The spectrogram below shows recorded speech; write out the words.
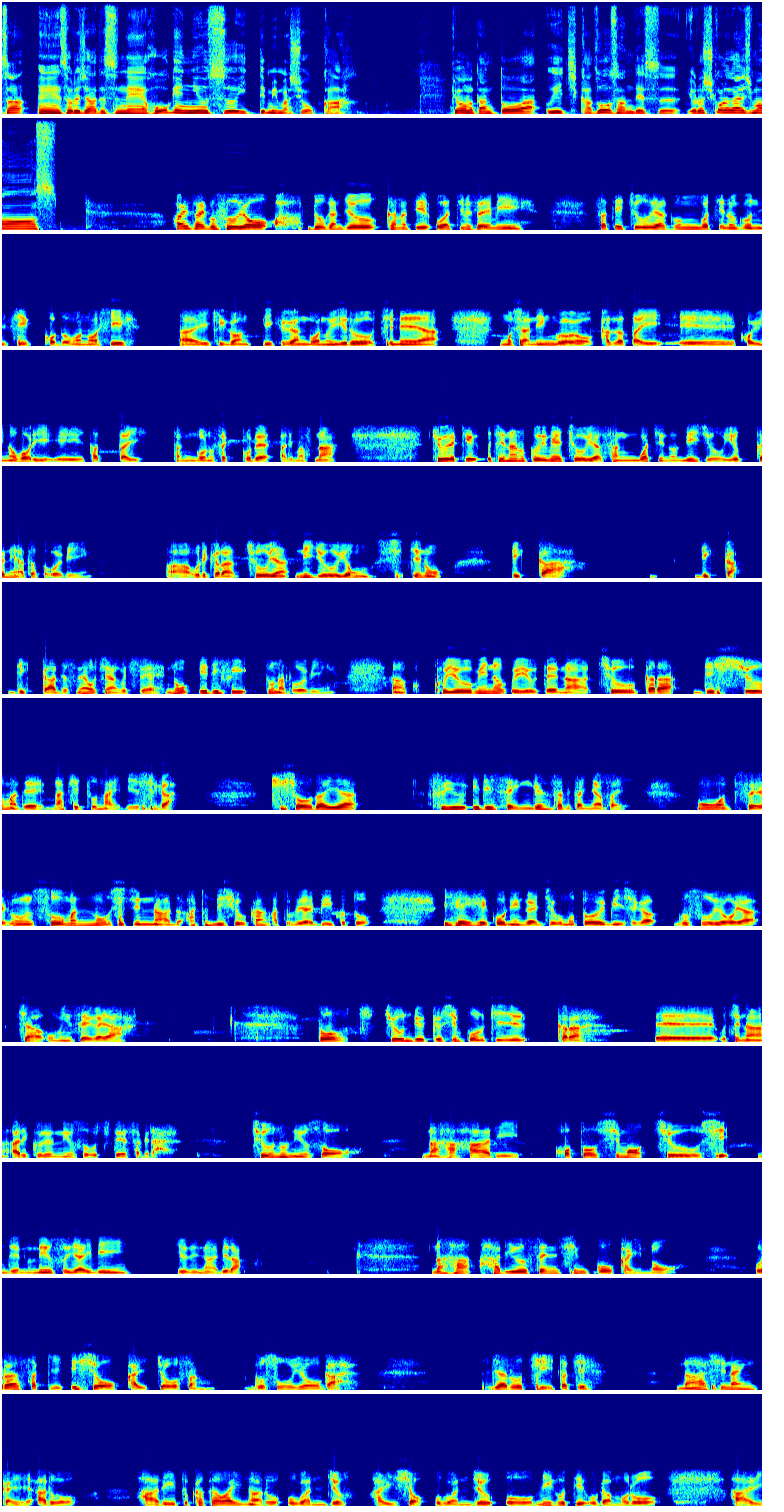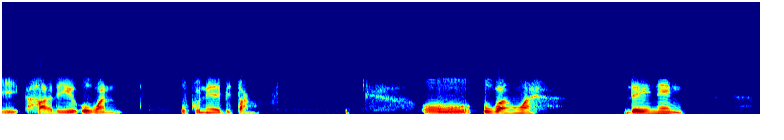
さあ、えー、それじゃあですね方言ニュースいってみましょうか。今日の担当は植地和夫さんです。よろしくお願いします。はい最後数曜。動画中かなておわちみさえみ。さて昼夜軍ごちの軍日子供の日。あ生きがん生きがんごのいる地名や模写人形を飾ったい、えー、鯉のぼり、えー、たったい単語の節句でありますな。旧暦うちなのくいめ昼夜3月の24日にあたとおびん。あ、売りから昼夜24、7の立夏、立夏、立夏ですね、うちな口で、の入りフィとなとおびん。あ、冬みのうゆうてな、中から立秋までなちとないびしが、気象台や梅雨入り宣言されたんやうん、数万の七人など、あと2週間、あとやびこと、いへいへこ人がんち、うむといびしが、ぐすうようや、ちゃうみんせいがや。と、中琉球新報の記事から、えー、うちなありくるニュースを打ちてさびら。中のニュースを、那覇ハーリー、今年も中止でのニュースやいびん、ゆりなびら。那覇波竜線振興会の浦崎衣装会長さんご数用が、ジャルチーたち、那覇市内会あるハーリーと関わりのあるウガンジュ、廃所、ウガンジュ、ミグティウガムロ、ハーリー、ハーリーウガン、ウクネビタン。ウガンは例年、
